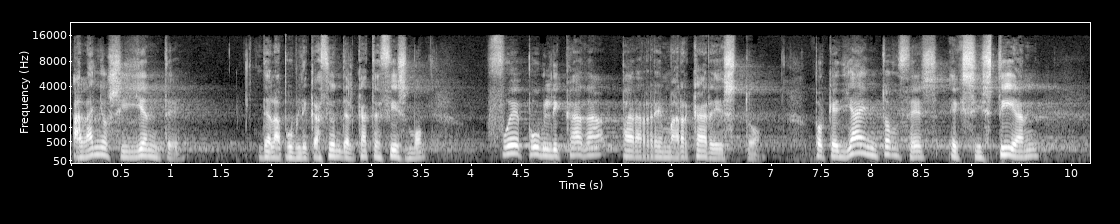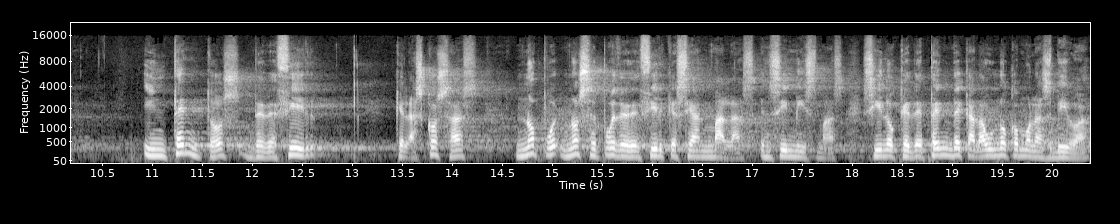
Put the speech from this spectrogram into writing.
al año siguiente de la publicación del Catecismo, fue publicada para remarcar esto, porque ya entonces existían intentos de decir que las cosas no, no, se puede decir que sean malas en sí mismas, sino que depende cada uno cómo las viva.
